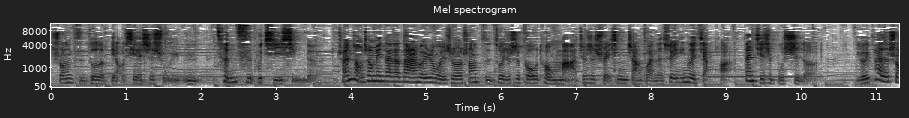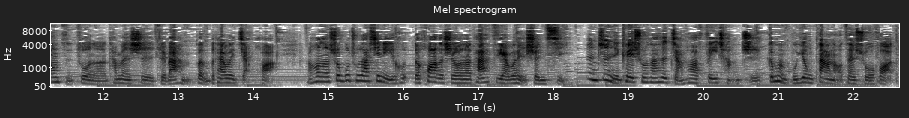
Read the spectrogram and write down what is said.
双子座的表现是属于嗯参差不齐型的。传统上面大家当然会认为说双子座就是沟通嘛，就是水星掌管的，所以一定会讲话。但其实不是的，有一派的双子座呢，他们是嘴巴很笨，不太会讲话。然后呢，说不出他心里的话的时候呢，他自己还会很生气。”甚至你可以说他是讲话非常直，根本不用大脑在说话的。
